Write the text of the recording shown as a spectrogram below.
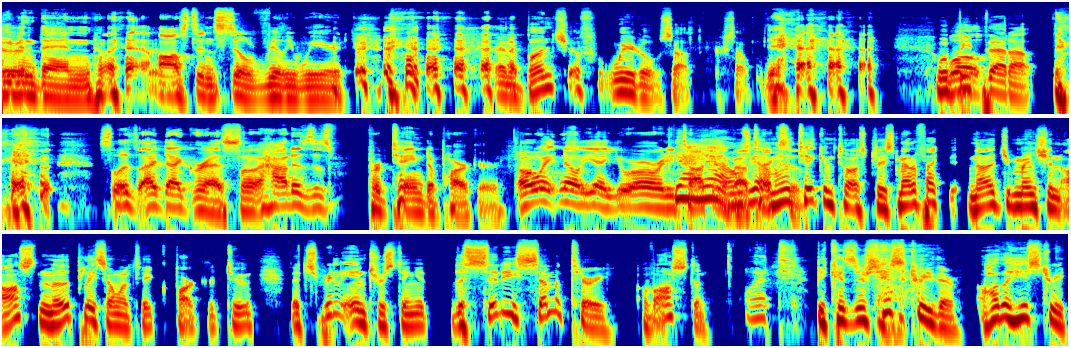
Uh, even then, Austin's still really weird. and a bunch of weirdos out there. So yeah. we'll Well- beep that out. so let's. I digress. So how does this pertain to Parker? Oh wait, no, yeah, you were already Yeah, talking yeah. About was, I'm going to take him to us place. Matter of fact, now that you mentioned Austin, another place I want to take Parker to that's really interesting, it, the city cemetery of Austin. What? Because there's history there, all the history,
